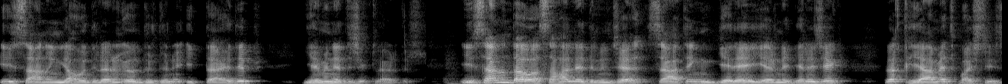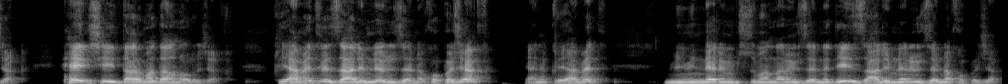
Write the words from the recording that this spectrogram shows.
İsa'nın Yahudilerin öldürdüğünü iddia edip yemin edeceklerdir. İsa'nın davası halledilince saatin gereği yerine gelecek ve kıyamet başlayacak. Her şey darmadağın olacak. Kıyamet ve zalimlerin üzerine kopacak. Yani kıyamet müminlerin, Müslümanların üzerine değil, zalimlerin üzerine kopacak.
